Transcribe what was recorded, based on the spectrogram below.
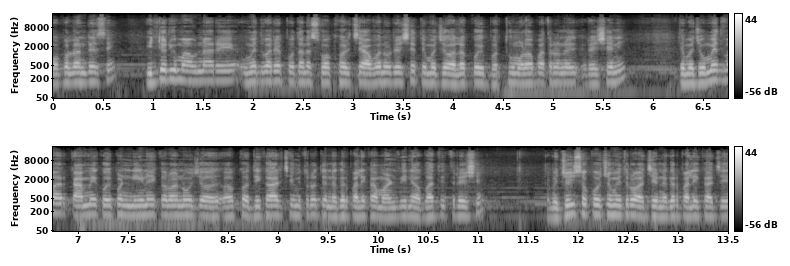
મોકલવાનું રહેશે. ઇન્ટરવ્યૂમાં આવનારે ઉમેદવારે પોતાના સ્વખર્ચે આવવાનું રહેશે તેમજ અલગ કોઈ ભથ્થું મળવાપાત્ર રહેશે નહીં. તેમજ ઉમેદવાર કામે કોઈપણ નિર્ણય કરવાનો જે હક અધિકાર છે મિત્રો, તે નગરપાલિકા માંડવીને અબાધિત રહેશે. તમે જોઈ શકો છો મિત્રો, આજે નગરપાલિકા જે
